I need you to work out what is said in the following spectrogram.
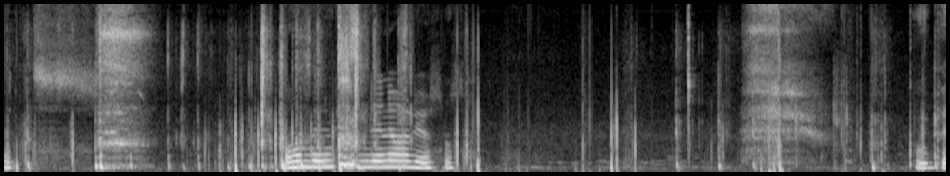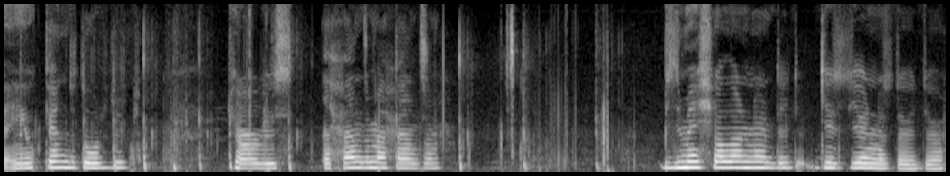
Evet. Oğlum benim şimdi ne arıyorsunuz? Bu ben yokken de doğru düzgün. Jarvis. Efendim efendim. Bizim eşyalar neredeydi? Gizli yerinizdeydi. De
